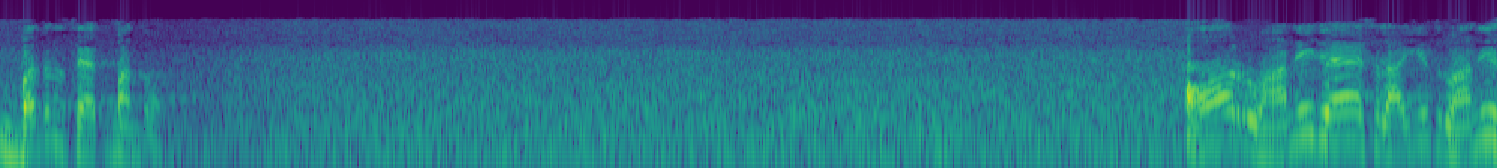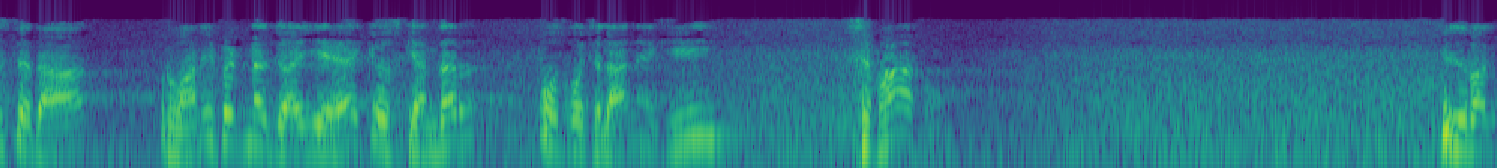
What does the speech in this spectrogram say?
بدن صحت مند ہو۔ اور روحانی جو ہے صلاحیت، روحانی استعداد، روحانی فٹنس جو ہے، یہ ہے کہ اس کے اندر اس کو چلانے کی صفات ہوں۔ اس وقت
